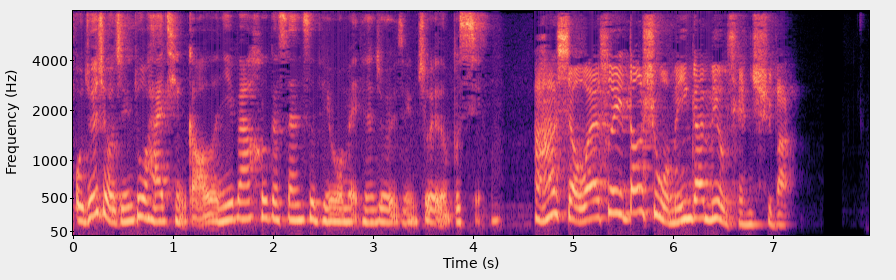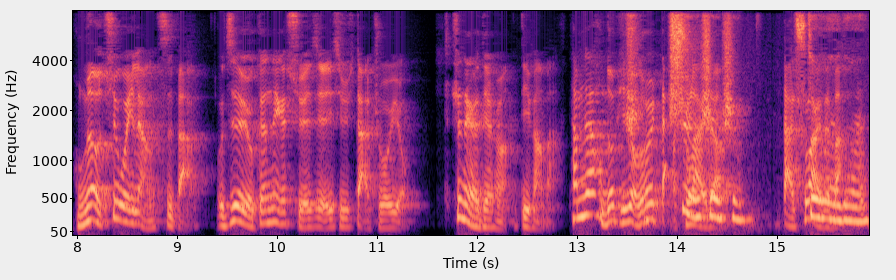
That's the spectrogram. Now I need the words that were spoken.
我觉得酒精度还挺高的。你一般喝个三四瓶，我每天就已经醉的不行了。啊，小歪，所以当时我们应该没有钱去吧？我们有去过一两次吧，我记得有跟那个学姐一起去打桌游，是那个地方地方吧？他们家很多啤酒都是打出来的，是是是，打出来的吧？对对对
